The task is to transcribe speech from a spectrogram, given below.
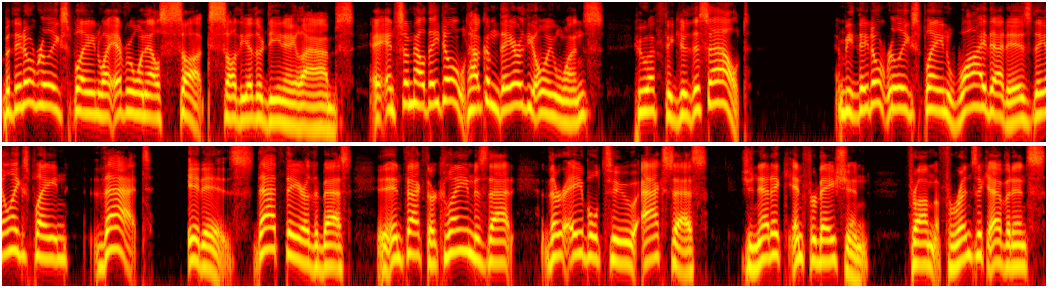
But they don't really explain why everyone else sucks, all the other DNA labs, and somehow they don't. How come they are the only ones who have figured this out? I mean, they don't really explain why that is. They only explain that it is, that they are the best. In fact, their claim is that they're able to access genetic information from forensic evidence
